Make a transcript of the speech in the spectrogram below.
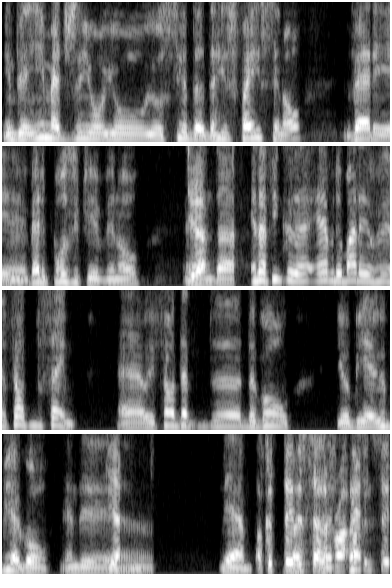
in the image you you you see the, the his face, you know, very very positive, you know. Yeah. And uh, and I think uh, everybody felt the same. Uh, we felt that the the goal will be a, will be a goal, and the, Yeah. Uh, yeah. I could see the But, uh, celebration. I credit- can see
